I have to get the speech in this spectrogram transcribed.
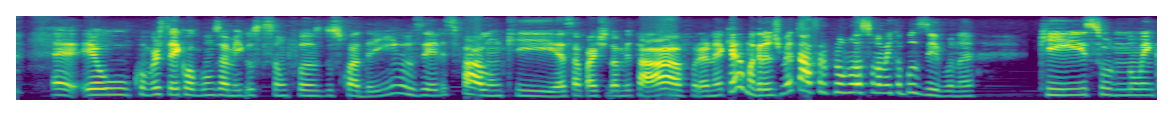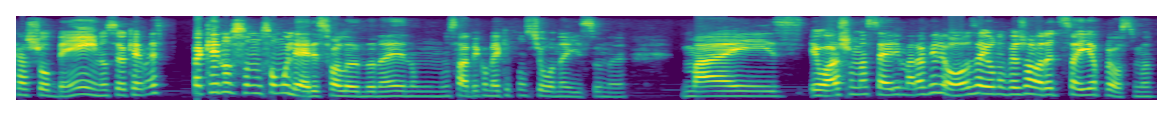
é, eu conversei com alguns amigos que são fãs dos quadrinhos e eles falam que essa parte da metáfora, né, que é uma grande metáfora para um relacionamento abusivo, né? Que isso não encaixou bem, não sei o que, mas para quem não são, não são mulheres falando, né? Não, não sabem como é que funciona isso, né? Mas eu acho uma série maravilhosa e eu não vejo a hora de sair a próxima.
